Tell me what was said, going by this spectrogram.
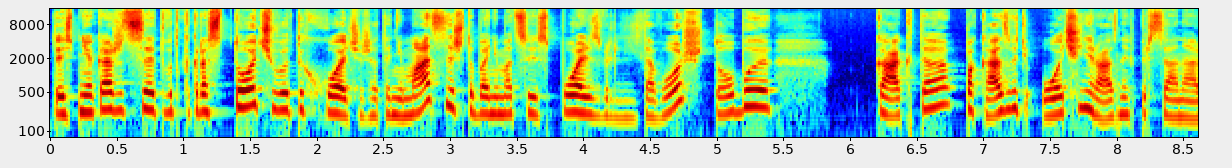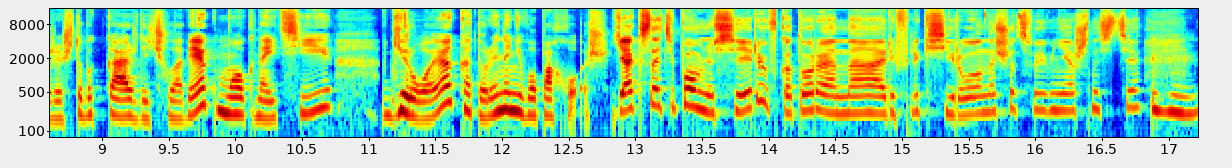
То есть, мне кажется, это вот как раз то, чего ты хочешь от анимации, чтобы анимацию использовали для того, чтобы как-то показывать очень разных персонажей, чтобы каждый человек мог найти героя, который на него похож. Я, кстати, помню серию, в которой она рефлексировала насчет своей внешности, Мгм.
